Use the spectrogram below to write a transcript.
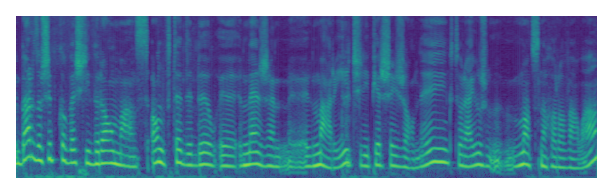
Bardzo szybko weszli w romans. On wtedy był y, mężem y, Marii, czyli pierwszej żony, która już mocno chorowała.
